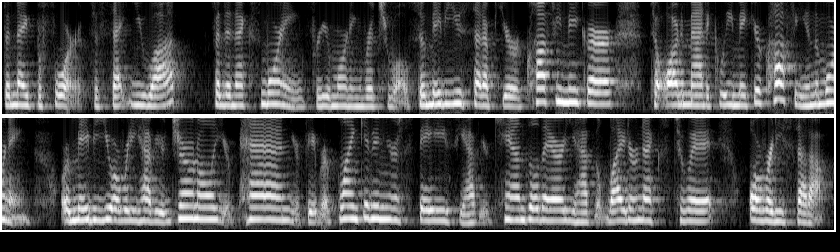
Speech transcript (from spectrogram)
the night before to set you up for the next morning for your morning ritual. So maybe you set up your coffee maker to automatically make your coffee in the morning. Or maybe you already have your journal, your pen, your favorite blanket in your space, you have your candle there, you have the lighter next to it already set up.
